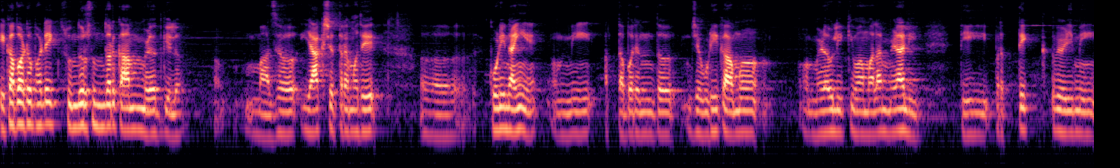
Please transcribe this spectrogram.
एकापाठोपाठ एक सुंदर सुंदर काम मिळत गेलं. माझं या क्षेत्रामध्ये कोणी नाही आहे मी आत्तापर्यंत जेवढी कामं मिळवली किंवा मला मिळाली ती प्रत्येक वेळी मी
